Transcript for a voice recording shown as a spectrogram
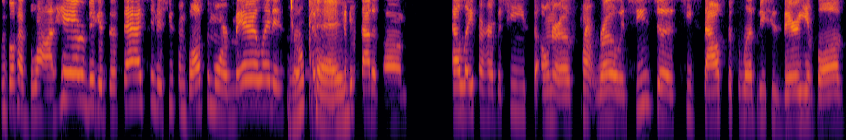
we both have blonde hair, we're big into fashion, and she's from Baltimore, Maryland, and okay. based out of um LA for her, but she's the owner of Front Row and she's just she styles for celebrities. She's very involved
